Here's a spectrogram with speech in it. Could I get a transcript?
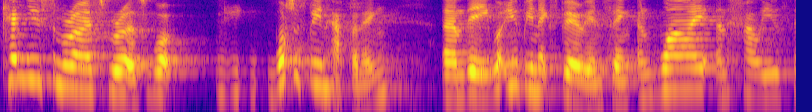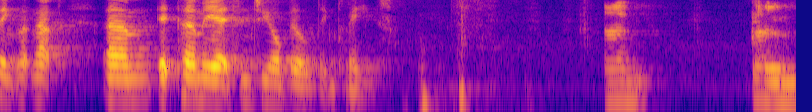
can you summarise for us what what has been happening, um, the what you've been experiencing, and why and how you think that that um, it permeates into your building, please? Um, so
